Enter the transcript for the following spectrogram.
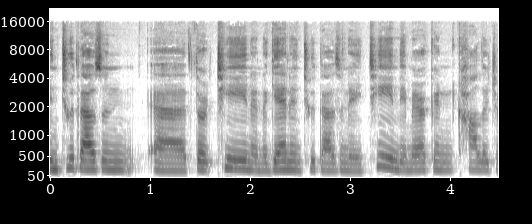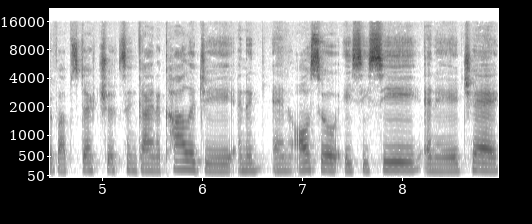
in 2013 and again in 2018, the American College of Obstetrics and Gynecology and, and also ACC and AHA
